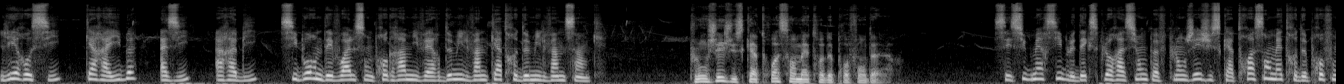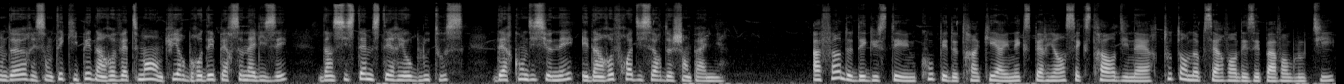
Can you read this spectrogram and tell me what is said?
Lire aussi, Caraïbes, Asie, Arabie, Cibourne dévoile son programme hiver 2024-2025. Plongez jusqu'à 300 mètres de profondeur. Ces submersibles d'exploration peuvent plonger jusqu'à 300 mètres de profondeur et sont équipés d'un revêtement en cuir brodé personnalisé, d'un système stéréo Bluetooth, d'air conditionné et d'un refroidisseur de champagne. Afin de déguster une coupe et de trinquer à une expérience extraordinaire tout en observant des épaves englouties,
